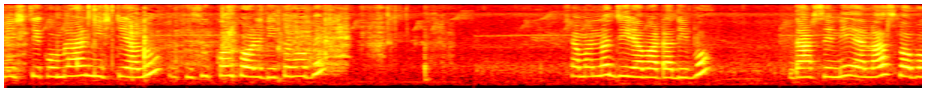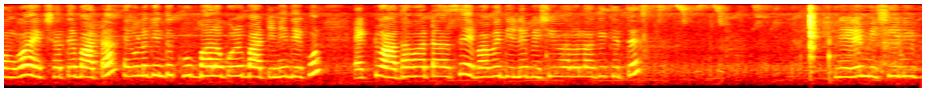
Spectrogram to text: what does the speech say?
মিষ্টি কুমড়া আর মিষ্টি আলু কিছুক্ষণ পরে দিতে হবে। সামান্য জিরা বাটা দিব। দারচিনি, এলাচ, লবঙ্গ একসাথে বাটা। এগুলো কিন্তু খুব ভালো করে বাটিনি, দেখুন। একটু আধা বাটা আছে, এভাবে দিলে বেশি ভালো লাগে খেতে। নেড়ে মিশিয়ে নিব।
